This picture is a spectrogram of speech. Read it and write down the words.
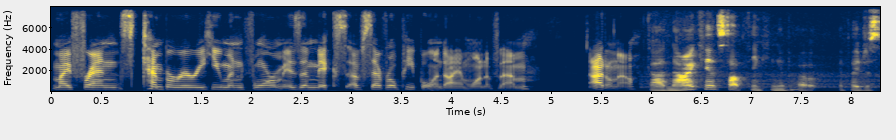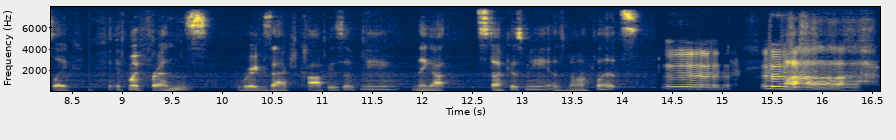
my friend's temporary human form is a mix of several people and I am one of them. I don't know. God, now I can't stop thinking about if I just like if my friends were exact copies of me and they got stuck as me as Nothlits. Ugh. Ugh. ah,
